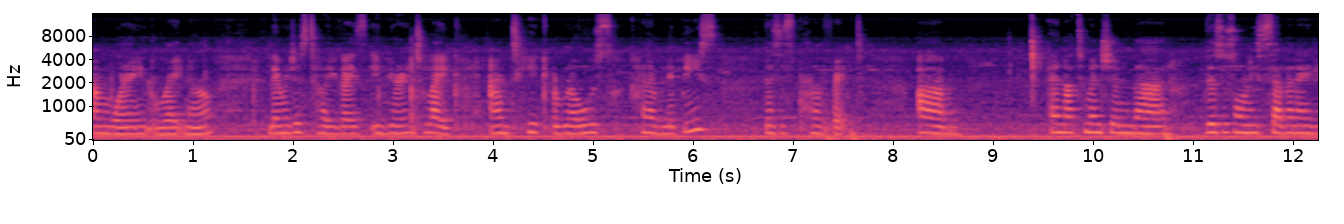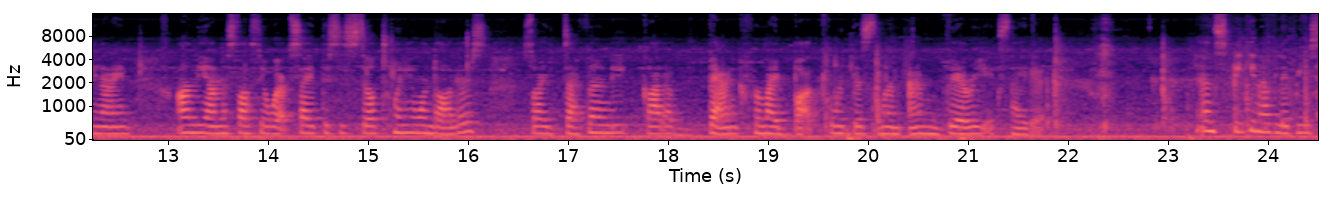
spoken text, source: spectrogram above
I'm wearing right now. Let me just tell you guys, if you're into like antique rose kind of lippies, this is perfect. Um, and not to mention that this is only $7.99 on the Anastasia website. This is still $21. So I definitely got a bank for my buck with this one. I'm very excited. And speaking of lippies,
